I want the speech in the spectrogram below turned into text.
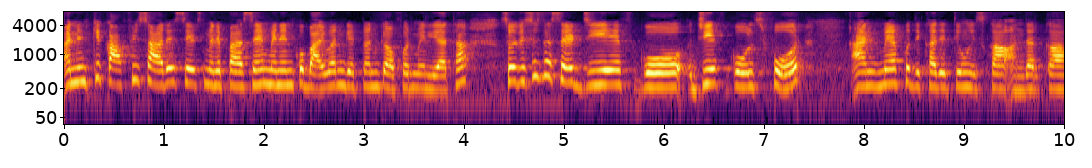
and इनके काफ़ी सारे सेट्स मेरे पास हैं मैंने इनको बाई वन गेट वन के ऑफ़र में लिया था। So this is the set G F go G F goals four and मैं आपको दिखा देती हूँ इसका अंदर का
